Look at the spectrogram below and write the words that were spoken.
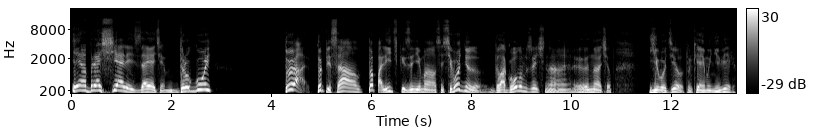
и обращались за этим. Другой то, то писал, то политикой занимался. Сегодня глаголом жечь э, начал. Его дело, только я ему не верю.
